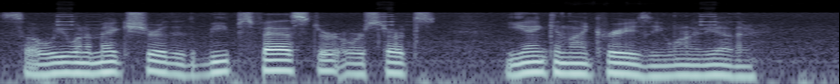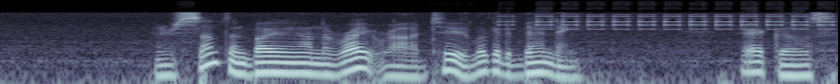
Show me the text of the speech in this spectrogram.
So we want to make sure that the beeps faster or starts yanking like crazy, one or the other. And there's something biting on the right rod too. Look at it bending. There it goes.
